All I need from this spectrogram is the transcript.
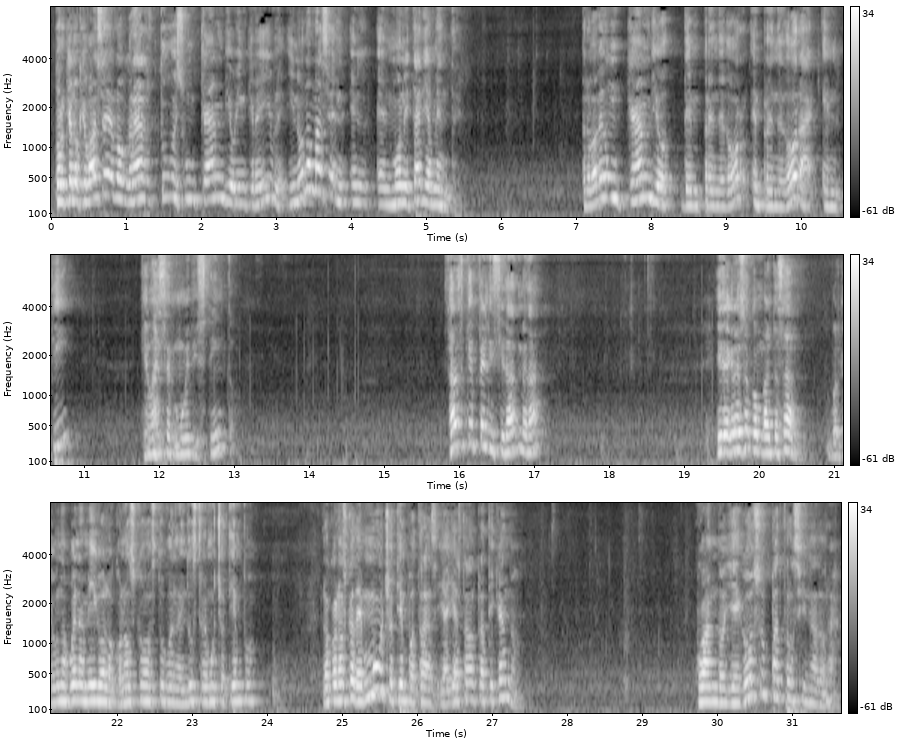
Porque lo que vas a lograr tú es un cambio increíble. Y no nomás en, en, monetariamente. Pero va a haber un cambio de emprendedor, emprendedora en ti que va a ser muy distinto. ¿Sabes qué felicidad me da? Y regreso con Baltasar, porque un buen amigo, lo conozco, estuvo en la industria mucho tiempo. Lo conozco de mucho tiempo atrás y allá estamos platicando. Cuando llegó su patrocinadora,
